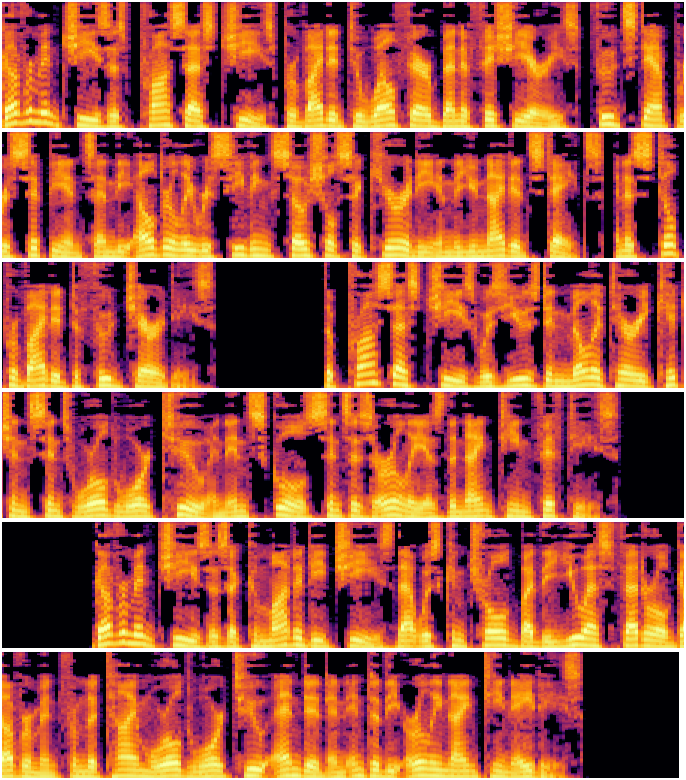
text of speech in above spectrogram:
Government cheese is processed cheese provided to welfare beneficiaries, food stamp recipients and the elderly receiving Social Security in the United States, and is still provided to food charities. The processed cheese was used in military kitchens since World War II and in schools since as early as the 1950s. Government cheese is a commodity cheese that was controlled by the U.S. federal government from the time World War II ended and into the early 1980s.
